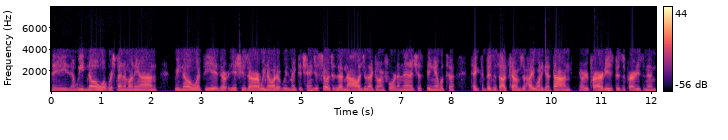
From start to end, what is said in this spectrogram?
the that we know what we're spending money on. We know what the, the issues are. We know what we make the changes. So it's the knowledge of that going forward, and then it's just being able to take the business outcomes of how you want to get done, you know, your priorities, business priorities, and then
